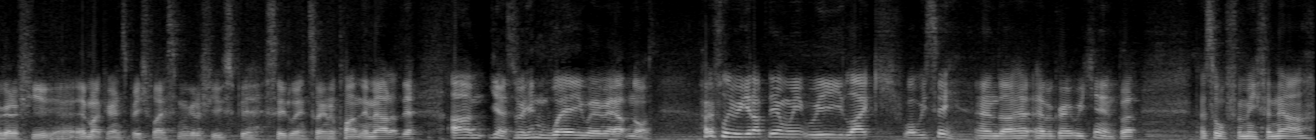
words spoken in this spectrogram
we got a few uh, at my parents' beach place, and we've got a few spare seedlings, so I'm gonna plant them out up there. Um, yeah, so we're heading way, way, way up north. Hopefully we get up there and we, we like what we see and uh, have a great weekend. But that's all for me for now,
